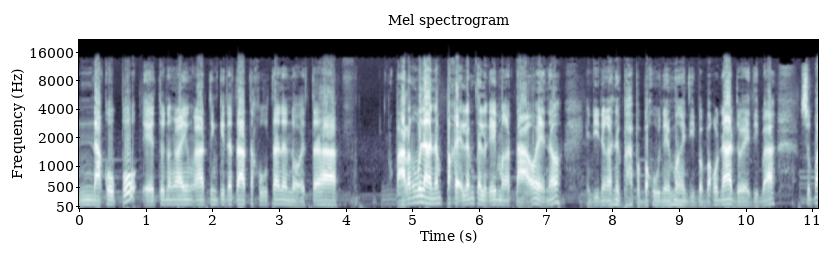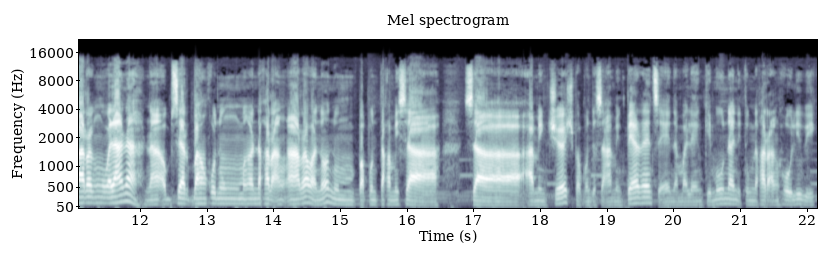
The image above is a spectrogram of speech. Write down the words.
Nako po, ito na nga yung ating kinatatakutan. Ano, at uh, parang wala nang pakialam talaga yung mga tao eh, no? Hindi na nga nagpapabakuna yung mga hindi pa bakunado eh, di ba? So parang wala na. Naobserbahan ko nung mga nakaraang araw, ano, nung papunta kami sa sa aming church, papunta sa aming parents, eh, na malengke muna nitong nakaraang Holy Week.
